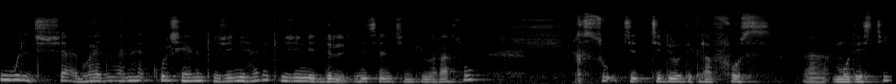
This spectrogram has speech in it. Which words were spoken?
ولد الشعب وهذا أنا كلشي هنا كيجيني هذا كيجيني دل الإنسان تيدل راسو خصو تيديرو ديك la fausse modestie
